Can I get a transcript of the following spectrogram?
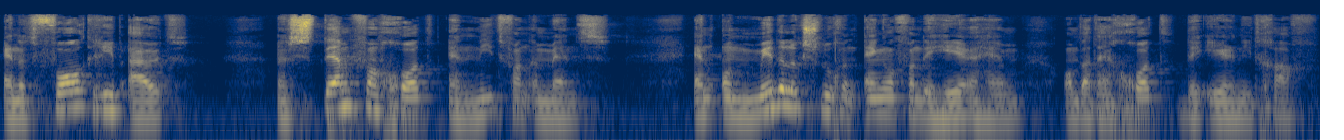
En het volk riep uit, een stem van God en niet van een mens. En onmiddellijk sloeg een engel van de Heere hem, omdat hij God de eer niet gaf.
